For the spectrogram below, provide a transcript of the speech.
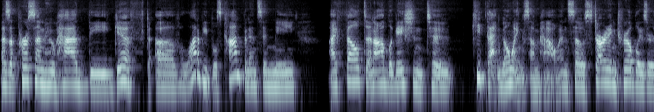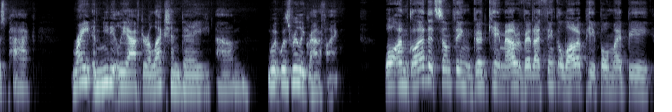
as a person who had the gift of a lot of people's confidence in me i felt an obligation to keep that going somehow. And so starting trailblazers PAC right immediately after election day um, was really gratifying well, I'm glad that something good came out of it. I think a lot of people might be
